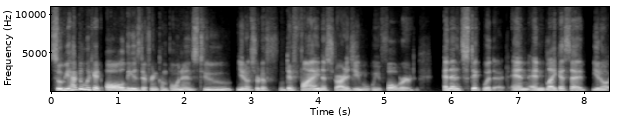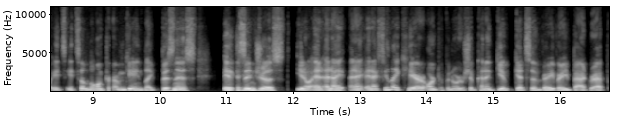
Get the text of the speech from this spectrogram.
So we have to look at all these different components to, you know, sort of define a strategy moving forward and then stick with it. And and like I said, you know, it's it's a long-term gain. Like business isn't just, you know, and, and I and I and I feel like here entrepreneurship kind of give gets a very, very bad rep.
